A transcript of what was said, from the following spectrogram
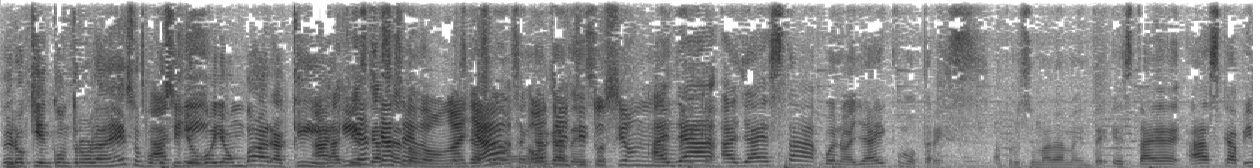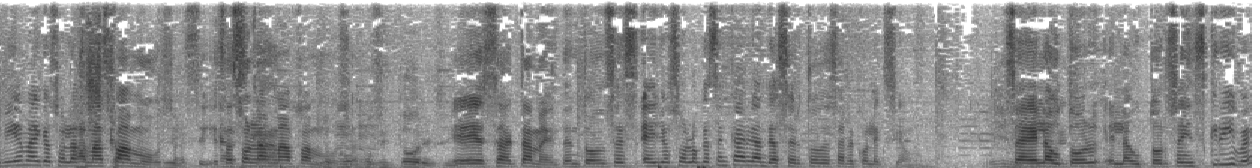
Pero ¿quién controla eso? Porque si yo voy a un bar aquí... Aquí es Gacedón, es allá se otra institución Allá, americana. allá está, bueno, allá hay como tres aproximadamente. Está eh, ASCAP y BMI que son las más famosas, sí. sí, esas son las más los famosas. compositores. sí. Exactamente, entonces ellos son los que se encargan de hacer toda esa recolección. O sea, el autor, el autor se inscribe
